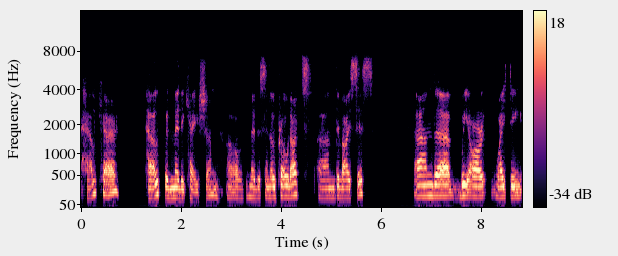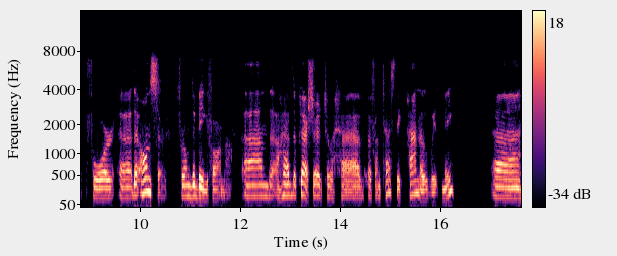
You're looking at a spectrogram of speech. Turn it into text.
healthcare, help with medication of medicinal products and devices. And uh, we are waiting for uh, the answer from the big pharma. And I have the pleasure to have a fantastic panel with me, uh,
